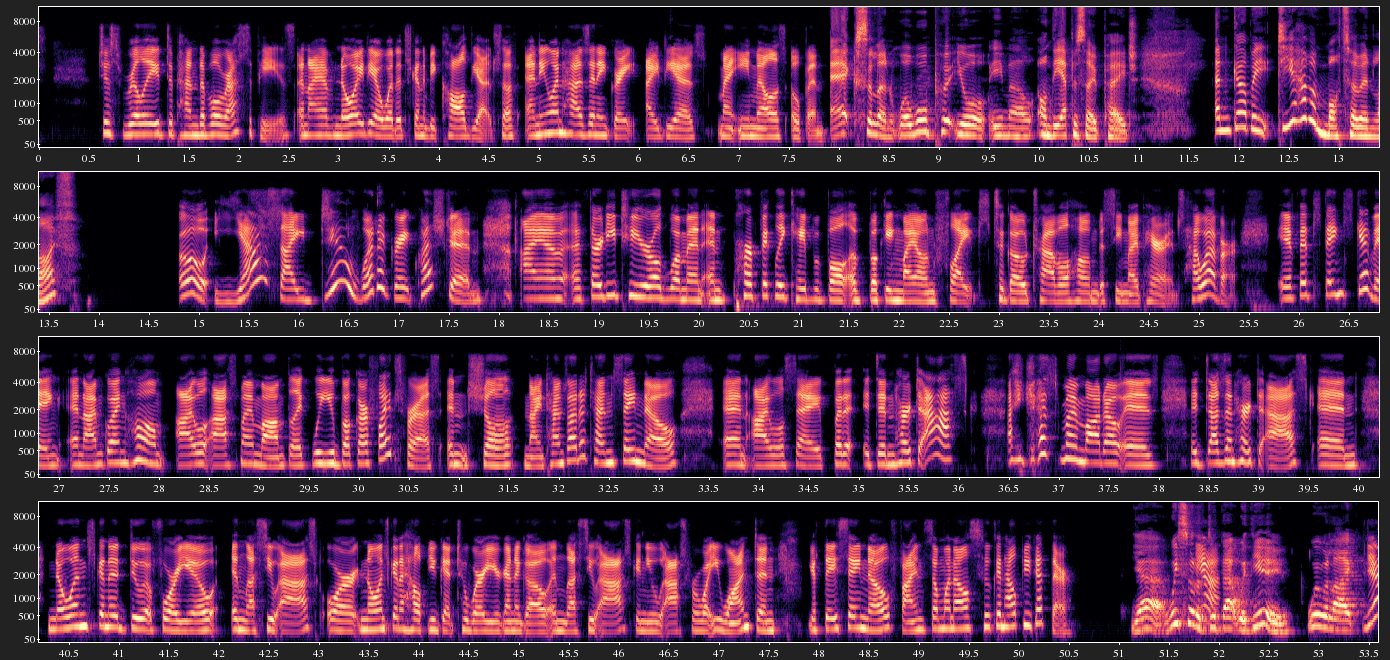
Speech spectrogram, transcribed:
just really dependable recipes. And I have no idea what it's going to be called yet. So if anyone has any great ideas, my email is open. Excellent. Well, we'll put your email on the episode page. And Gaby, do you have a motto in life? Oh, yes, I do. What a great question. I am a 32 year old woman and perfectly capable of booking my own flights to go travel home to see my parents. However, if it's Thanksgiving and I'm going home, I will ask my mom, like, will you book our flights for us? And she'll nine times out of 10 say no. And I will say, but it, didn't hurt to ask. I guess my motto is it doesn't hurt to ask. And no one's going to do it for you unless you ask, or no one's going to help you get to where you're going to go unless you ask and you ask for what you want. And if they say no, find someone else who can help you get there. Yeah, we sort of yeah. did that with you. We were like, yeah.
